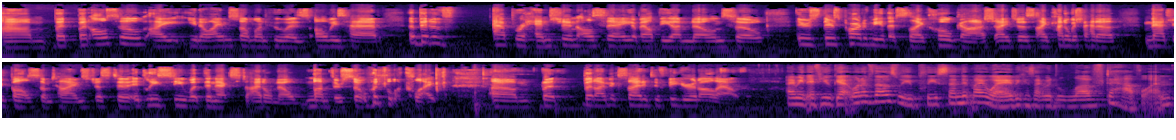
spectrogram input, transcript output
Um, but but also I you know I am someone who has always had a bit of apprehension I'll say about the unknown. So there's there's part of me that's like, oh gosh, I just I kind of wish I had a magic ball sometimes just to at least see what the next I don't know month or so would look like. Um, but but I'm excited to figure it all out. I mean, if you get one of those, will you please send it my way because I would love to have one.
